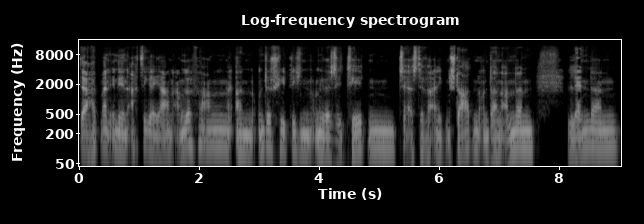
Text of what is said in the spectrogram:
Da hat man in den 80er Jahren angefangen, an unterschiedlichen Universitäten, zuerst der Vereinigten Staaten und dann anderen Ländern,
